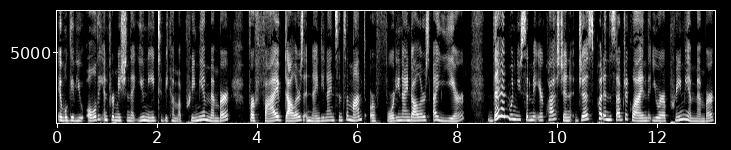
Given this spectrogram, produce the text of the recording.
It will give you all the information that you need to become a premium member for $5.99 a month or $49 a year. Then, when you submit your question, just put in the subject line that you are a premium member,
